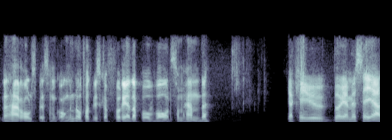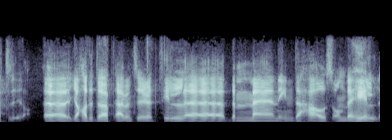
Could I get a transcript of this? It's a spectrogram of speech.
den här rollspelsomgången då för att vi ska få reda på vad som hände. Jag kan ju börja med att säga att eh, jag hade döpt äventyret till The Man in the House on the Hill.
